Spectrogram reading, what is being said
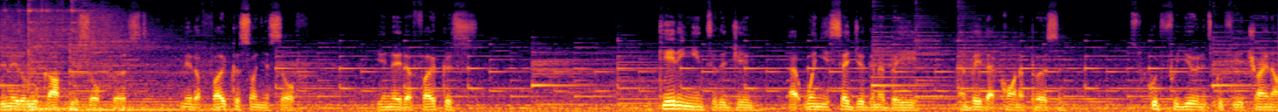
you need to look after yourself first. Need to focus on yourself. You need to focus getting into the gym at when you said you're going to be and be that kind of person. It's good for you and it's good for your trainer.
